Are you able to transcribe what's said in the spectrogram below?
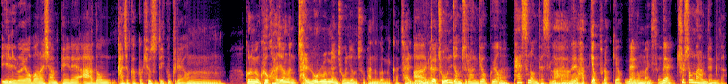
일리노이 어바나 샴페인의 아동 가족학과 교수도 있고 그래요. 음. 그러면 그 과정은 잘 노르면 좋은 점수 받는 겁니까? 잘 노르면. 아, 그러니까 좋은 점수라는 게 없고요. 네. 패스는 언패스기 아, 때문에 합격 불합격 네. 그것만 있어요. 네, 출석만 하면 됩니다.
